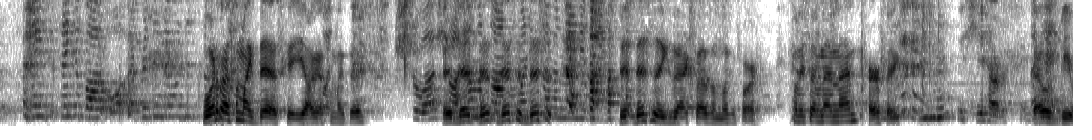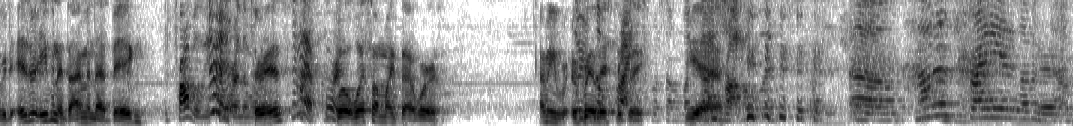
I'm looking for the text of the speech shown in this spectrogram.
Think, think about all, everything that we discussed. What about something like this? Y'all got something like this? Sure, sure. This- this- Amazon, this is- this is- twenty-seven ninety-nine. Th- This is the exact size I'm looking for. Twenty-seven ninety-nine. Perfect. yeah, That would be. rid- Is there even a diamond that big? probably somewhere in the world. There is. Yeah, of course. What, what's something like that worth? I mean, There's realistically. no price for something like yeah. that, probably. um, how does Friday at eleven sound?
